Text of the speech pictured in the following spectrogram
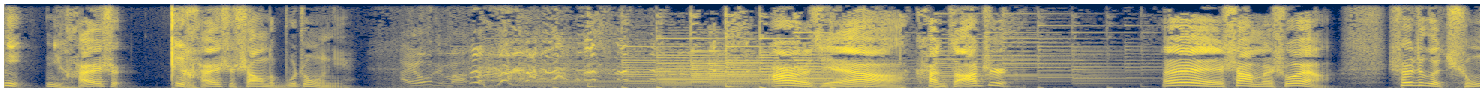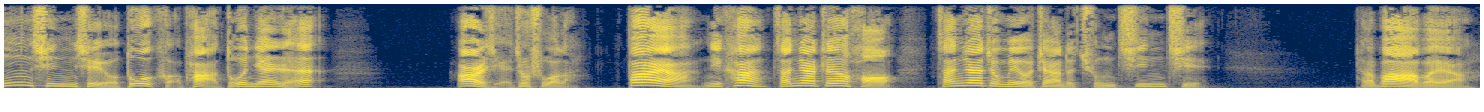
你你还是你还是伤的不重，你。哎呦我的妈！二姐啊，看杂志，哎，上面说呀，说这个穷亲戚有多可怕，多粘人。二姐就说了：“爸呀，你看咱家真好。”咱家就没有这样的穷亲戚。他爸爸呀，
